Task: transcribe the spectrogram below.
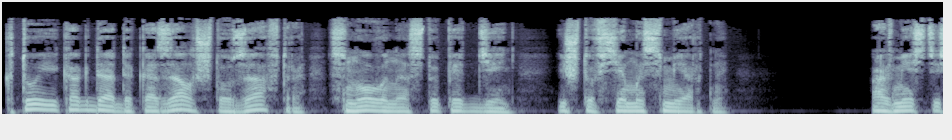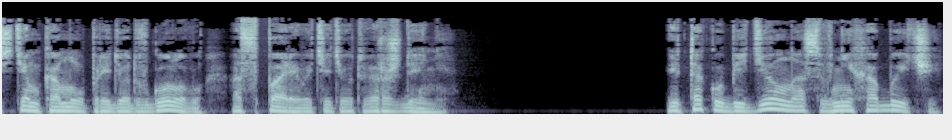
Кто и когда доказал, что завтра снова наступит день, и что все мы смертны – а вместе с тем, кому придет в голову оспаривать эти утверждения. И так убедил нас в них обычай,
